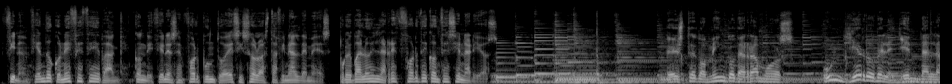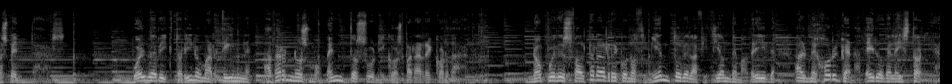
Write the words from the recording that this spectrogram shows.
Financiando con FC Bank. Condiciones en Ford.es y solo hasta final de mes. Pruébalo en la red Ford de concesionarios. Este domingo de Ramos, un hierro de leyenda en las ventas. Vuelve Victorino Martín a darnos momentos únicos para recordar. No puedes faltar al reconocimiento de la afición de Madrid al mejor ganadero de la historia.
